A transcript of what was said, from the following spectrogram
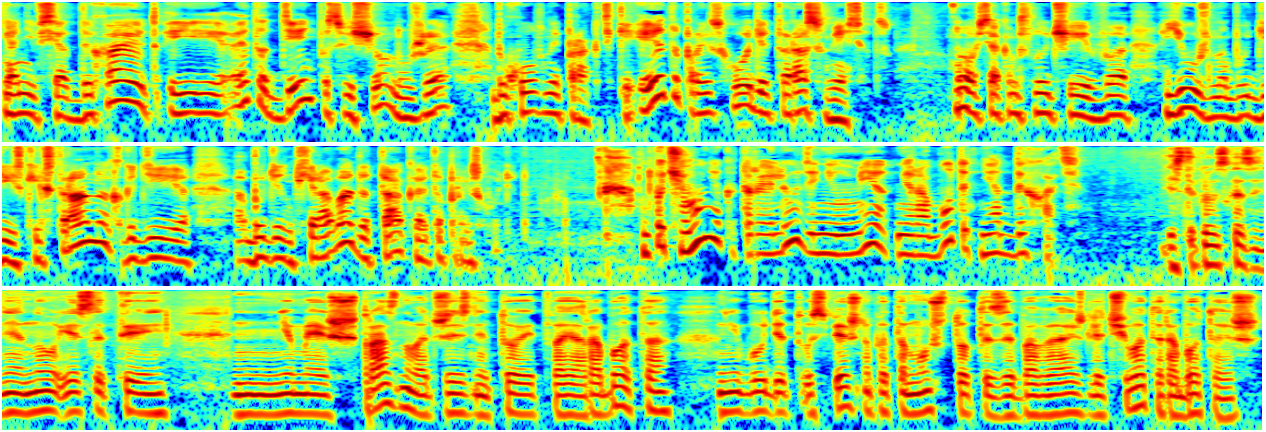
они все отдыхают, и этот день посвящен уже духовной практике. И это происходит раз в месяц. Ну, во всяком случае, в южно-буддийских странах, где буддизм Тхеравада, так это происходит. Вот почему некоторые люди не умеют ни работать, ни отдыхать? Есть такое высказывание, ну, если ты не умеешь праздновать жизни, то и твоя работа не будет успешна, потому что ты забываешь, для чего ты работаешь.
